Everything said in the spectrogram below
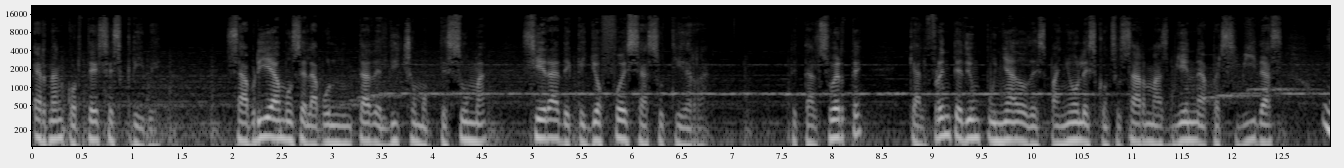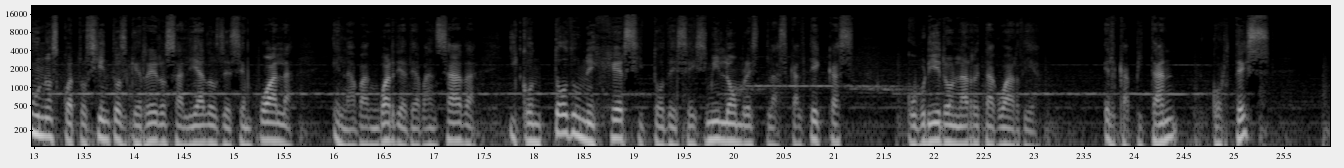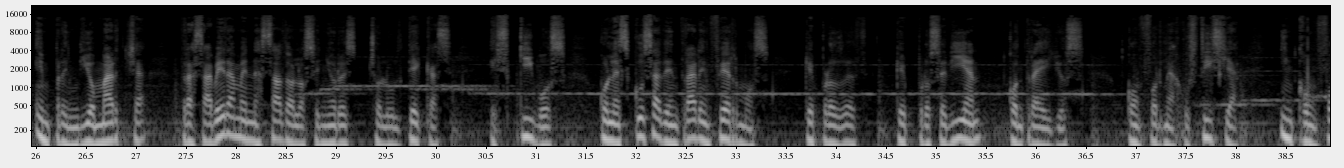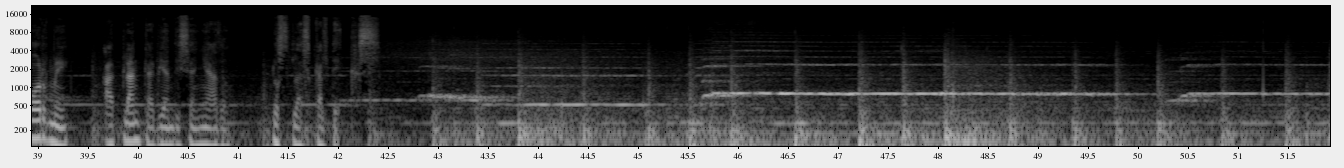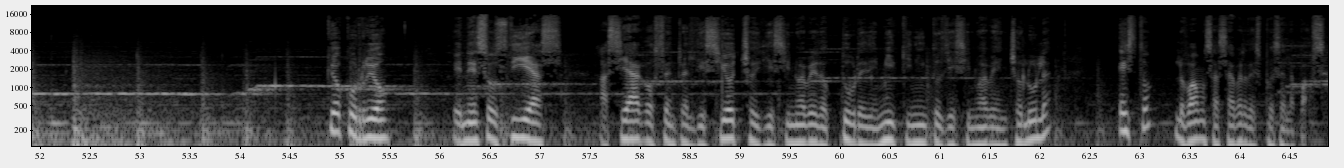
Hernán Cortés escribe, sabríamos de la voluntad del dicho Moctezuma si era de que yo fuese a su tierra, de tal suerte que al frente de un puñado de españoles con sus armas bien apercibidas, unos 400 guerreros aliados de Zempoala en la vanguardia de avanzada y con todo un ejército de seis mil hombres tlaxcaltecas cubrieron la retaguardia. El capitán Cortés emprendió marcha tras haber amenazado a los señores cholultecas esquivos con la excusa de entrar enfermos que, que procedían contra ellos, conforme a justicia, inconforme al plan que habían diseñado los tlaxcaltecas. ¿Qué ocurrió en esos días asiagos entre el 18 y 19 de octubre de 1519 en Cholula? Esto lo vamos a saber después de la pausa.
